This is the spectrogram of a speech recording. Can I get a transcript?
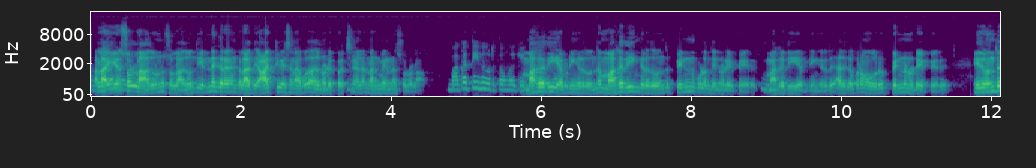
அல்ல? சொல்லலாம். அது ஒன்றும் சொல்லலாம். அது வந்து என்ன கிரகங்கள் அது ஆக்டிவேஷன் ஆகுது அதனுடைய பிரச்சனை எல்லாம் நன்மை என்ன சொல்லலாம்? மகத்தின்னு ஒருத்தவங்க. மகதி அப்படிங்கிறது வந்து மகதிங்கிறது வந்து பெண் குழந்தையினுடைய பேர். மகதி அப்படிங்கிறது அதுக்கப்புறம் ஒரு பெண்ணினுடைய பேர். இது வந்து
